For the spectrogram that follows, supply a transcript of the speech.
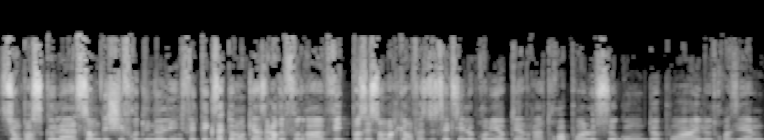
Si on pense que la somme des chiffres d'une ligne fait exactement 15, alors il faudra vite poser son marqueur en face de celle-ci. Le premier obtiendra 3 points, le second 2 points et le troisième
